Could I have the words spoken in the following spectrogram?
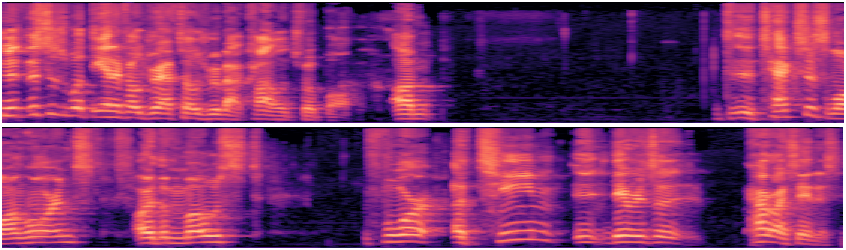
th- this is what the NFL draft tells you about college football. Um, the Texas Longhorns are the most for a team. There is a how do I say this?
